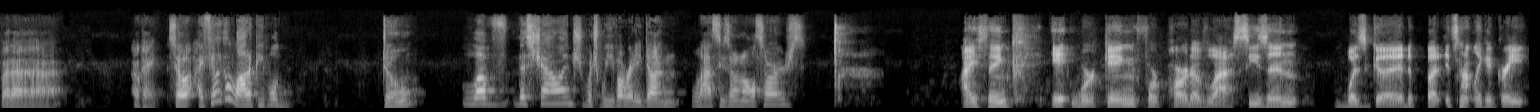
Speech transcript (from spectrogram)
But, uh, okay. So I feel like a lot of people don't love this challenge, which we've already done last season on All Stars. I think it working for part of last season was good, but it's not like a great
